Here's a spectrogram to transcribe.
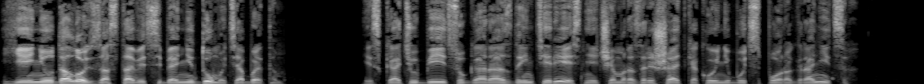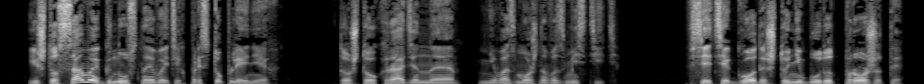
ей не удалось заставить себя не думать об этом. Искать убийцу гораздо интереснее, чем разрешать какой-нибудь спор о границах. И что самое гнусное в этих преступлениях, то, что украденное невозможно возместить. Все те годы, что не будут прожиты,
